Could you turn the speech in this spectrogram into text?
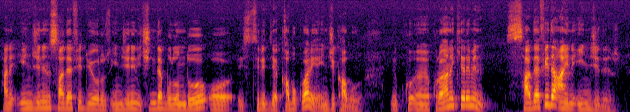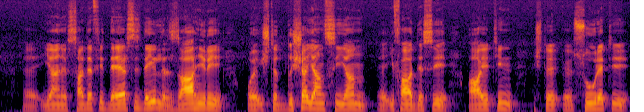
Hani incinin sadefi diyoruz. İncinin içinde bulunduğu o istiridye kabuk var ya inci kabuğu. E, e, Kur'an-ı Kerim'in sadefi de aynı incidir. E, yani sadefi değersiz değildir. Zahiri, işte dışa yansıyan ifadesi, ayetin işte e, sureti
